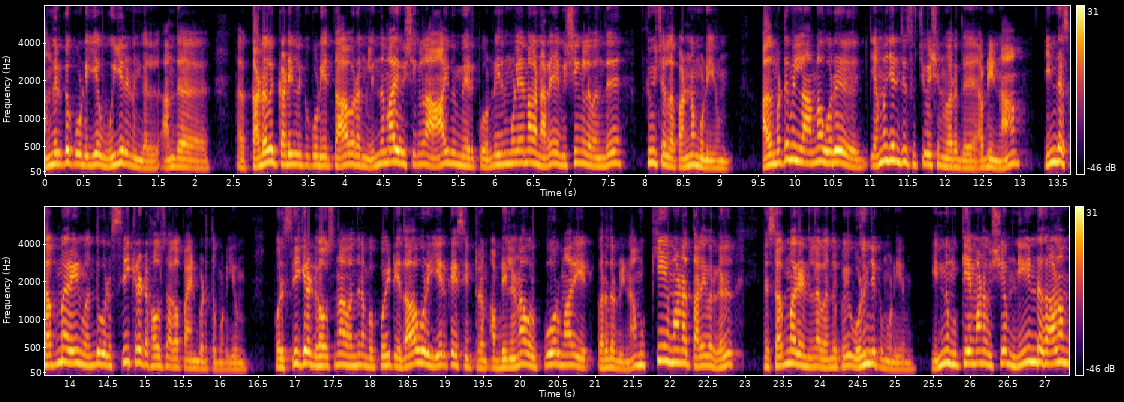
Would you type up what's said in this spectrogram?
அங்கே இருக்கக்கூடிய உயிரினங்கள் அந்த கடலுக்கு அடியில் இருக்கக்கூடிய தாவரங்கள் இந்த மாதிரி விஷயங்கள்லாம் ஆய்வு மேற்கொண்டு இதன் மூலயமாக நிறைய விஷயங்களை வந்து ஃப்யூச்சரில் பண்ண முடியும். அது மட்டும் இல்லாமல் ஒரு எமர்ஜென்சி சுச்சுவேஷன் வருது அப்படின்னா இந்த சப்மரைன் வந்து ஒரு சீக்ரெட் ஹவுஸாக பயன்படுத்த முடியும். ஒரு சீக்ரெட் ஹவுஸ்னால் வந்து நம்ம போயிட்டு ஏதாவது ஒரு இயற்கை சீற்றம் அப்படி இல்லைன்னா ஒரு போர் மாதிரி வருது அப்படின்னா முக்கியமான தலைவர்கள் இந்த சப்மரைனில் வந்து போய் ஒளிஞ்சிக்க முடியும். இன்னும் முக்கியமான விஷயம் நீண்ட காலம்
